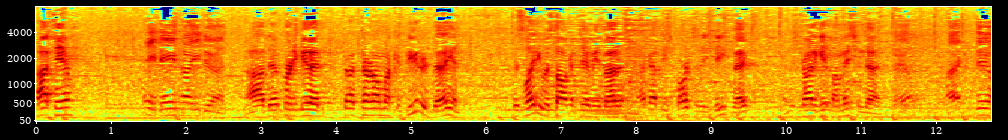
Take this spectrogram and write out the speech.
Hi, Tim. Hey Dave, how you doing? I did pretty good. Tried to turn on my computer today, and this lady was talking to me about it. I got these parts of these defects. I'm just trying to get my mission done. Well, I can deal.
